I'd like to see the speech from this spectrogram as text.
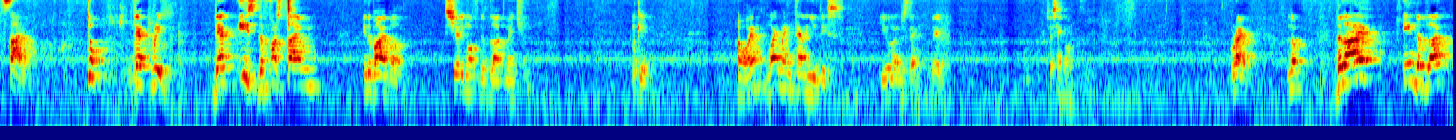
side, took that rib. That is the first time in the Bible shedding of the blood mentioned. Okay. Oh, why, why am I telling you this? You'll understand later. Just hang on. Right. Look, the life in the blood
